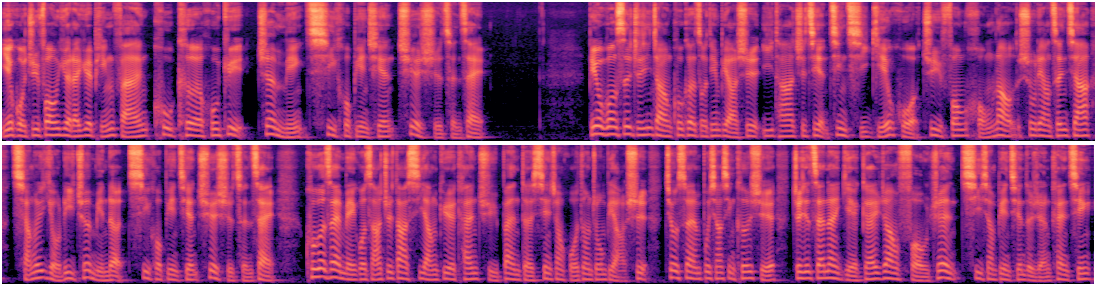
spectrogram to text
野火飓风越来越频繁，库克呼吁证明气候变迁确实存在。苹果公司执行长库克昨天表示，依他之见，近期野火、飓风、洪涝数量增加，强而有力证明了气候变迁确实存在。库克在美国杂志《大西洋月刊》举办的线上活动中表示，就算不相信科学，这些灾难也该让否认气象变迁的人看清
